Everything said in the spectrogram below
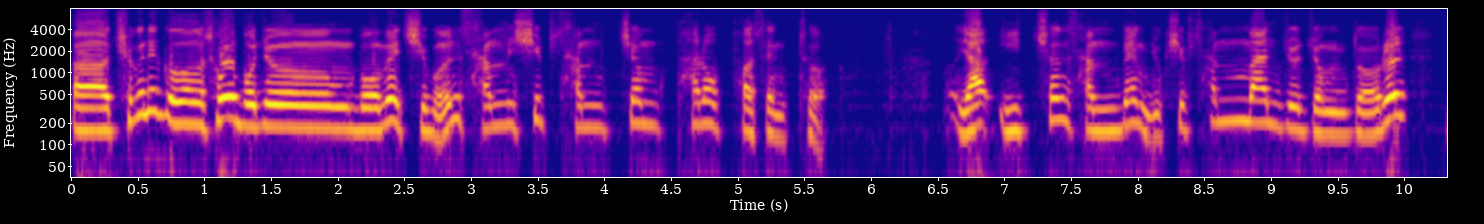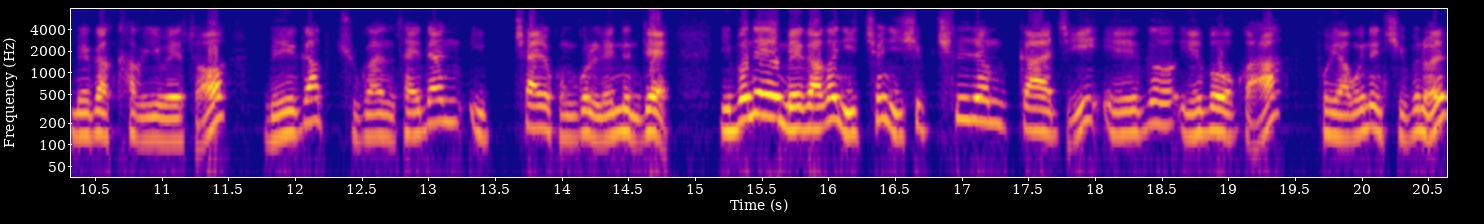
어, 최근에 그 서울보증보험의 지분 33.85%약 2,363만 주 정도를 매각하기 위해서 매각 주관사에 대한 입찰 공고를 냈는데 이번에 매각은 2027년까지 예거 예보가 보유하고 있는 지분을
